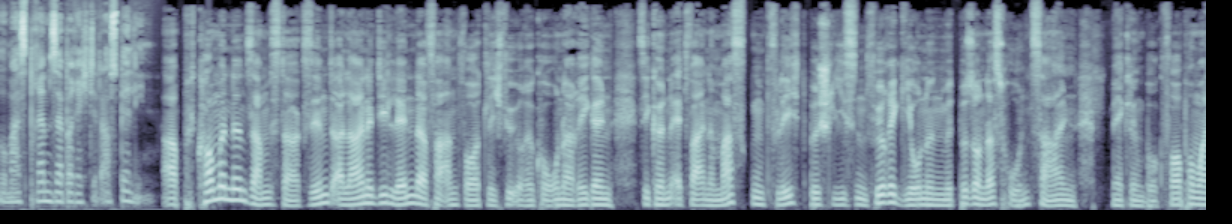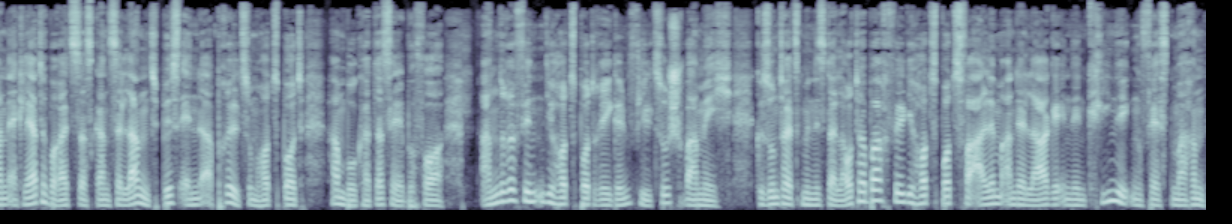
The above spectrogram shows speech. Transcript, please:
Thomas Bremser berichtet aus Berlin. Ab kommenden Samstag sind alleine die Länder verantwortlich für ihre Corona-Regeln. Sie können etwa eine Maskenpflicht beschließen für Regionen mit besonders hohen Zahlen. Mecklenburg-Vorpommern erklärte bereits das ganze Land bis Ende April zum Hotspot. Hamburg hat dasselbe vor. Andere finden die Hotspot-Regeln viel zu schwammig. Gesundheitsminister Lauterbach will die Hotspots vor allem an der Lage in den Kliniken festmachen.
